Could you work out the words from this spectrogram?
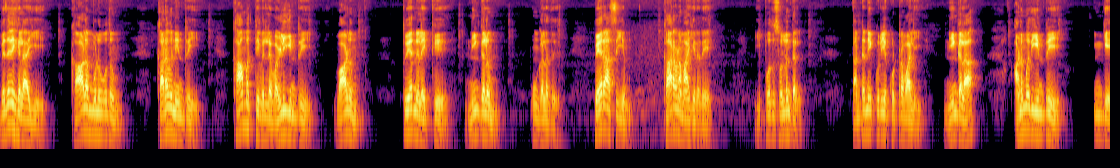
விதவைகளாகி காலம் முழுவதும் கணவனின்றி காமத்தை வெல்ல வழியின்றி வாழும் துயர்நிலைக்கு நீங்களும் உங்களது பேராசையும் காரணமாகிறதே. இப்போது சொல்லுங்கள் தண்டனைக்குரிய குற்றவாளி நீங்களா? அனுமதியின்றி இங்கே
